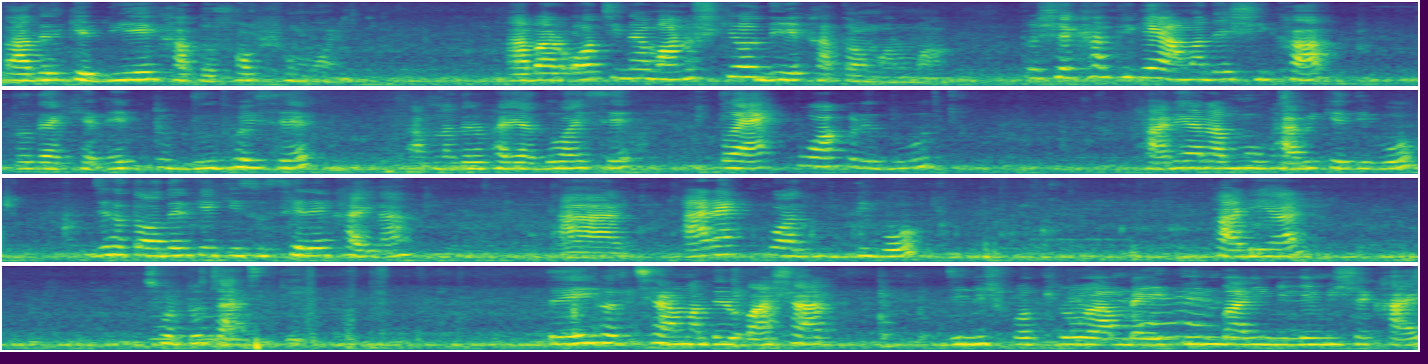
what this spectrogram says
তাদেরকে দিয়ে খাতো সব সময় আবার অচেনা মানুষকেও দিয়ে খাতো আমার মা। তো সেখান থেকে আমাদের শিখা তো দেখেন, একটু দুধ হয়েছে আপনাদের ভাইয়া দোয়াইছে। তো এক পোয়া করে দুধ ফারিয়ার আম্মু ভাবিকে দিব। যেহেতু ওদেরকে কিছু ছেড়ে খাই না। আর আর এক পোয়া দুধ দিব ফারিয়ার ছোট চাচিকে। তো এই হচ্ছে আমাদের বাসার জিনিসপত্র। আমরা এই তিনবারই মিলেমিশে খাই,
